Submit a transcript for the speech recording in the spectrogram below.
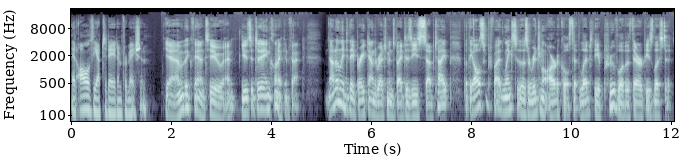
and all of the up to date information. Yeah, I'm a big fan too. I used it today in clinic, in fact. Not only do they break down the regimens by disease subtype, but they also provide links to those original articles that led to the approval of the therapies listed.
